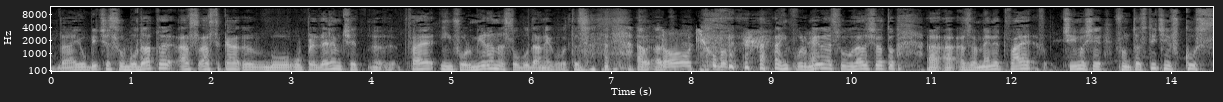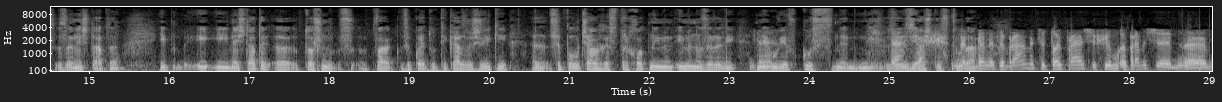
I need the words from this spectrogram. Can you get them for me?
Да, и обича свободата. Аз, аз така го определям, че това е информирана свобода неговата. А, а... То, че хубаво. информирана свобода свобода, защото а, а, а за мен това е, че имаше фантастичен вкус за нещата и, и, и нещата, а, точно това, за което ти казваш, Вики, а, се получаваха страхотно именно, заради да. неговия вкус не, не, да. за изящество. Да. Да, да не забравяме, че той правеше, филм, правеше а,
